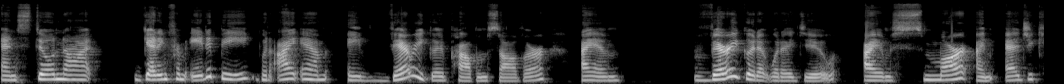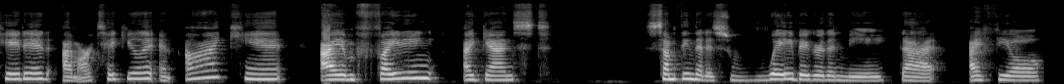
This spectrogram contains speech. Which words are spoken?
and still not getting from A to B when I am a very good problem solver, I am very good at what I do. I am smart, I'm educated, I'm articulate, and I can't I am fighting against something that is way bigger than me that I feel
